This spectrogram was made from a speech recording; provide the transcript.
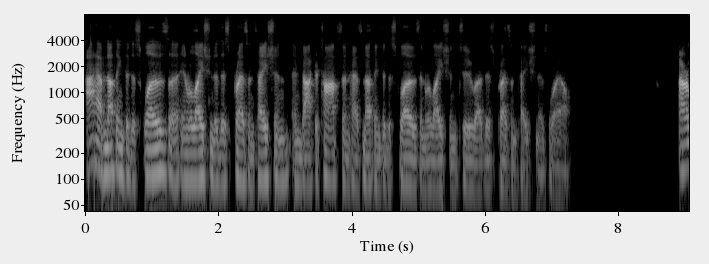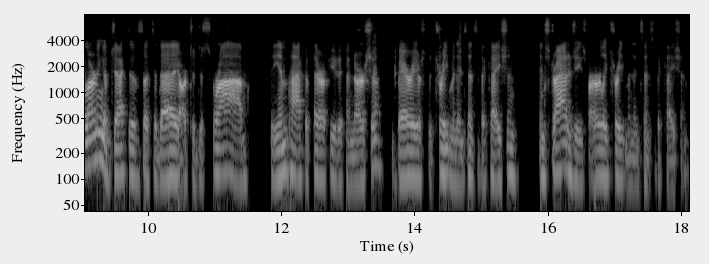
I have nothing to disclose uh, in relation to this presentation, and Dr. Thompson has nothing to disclose in relation to uh, this presentation as well. Our learning objectives uh, today are to describe the impact of therapeutic inertia, barriers to treatment intensification, and strategies for early treatment intensification.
